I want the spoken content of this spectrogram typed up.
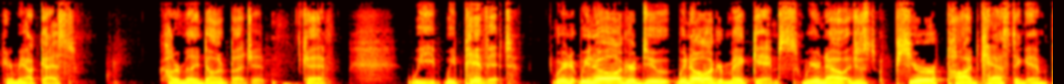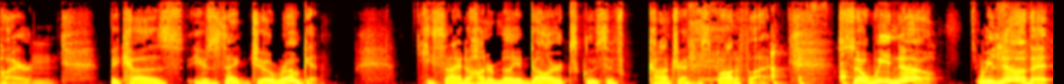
Hear me out guys. Hundred million dollar budget. Okay. We we pivot. We we no longer do we no longer make games. We are now just pure podcasting empire. Mm. because here's the thing. Joe rogan he signed a hundred million dollar exclusive contract with spotify. So we know we know that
